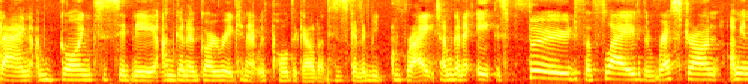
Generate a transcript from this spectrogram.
bang, I'm going to Sydney. I'm going to go reconnect with Paul de Gelder. This is going to be great. I'm going to eat this food for Flav, the restaurant. I'm going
